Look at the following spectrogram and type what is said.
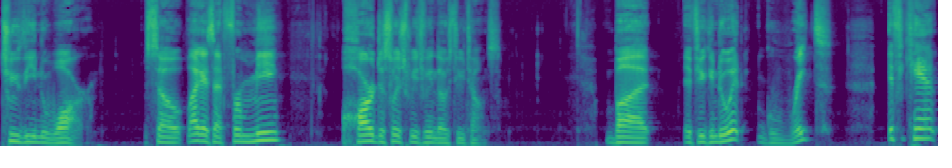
to the noir. So, like I said, for me, hard to switch between those two tones. But if you can do it, great if you can't,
